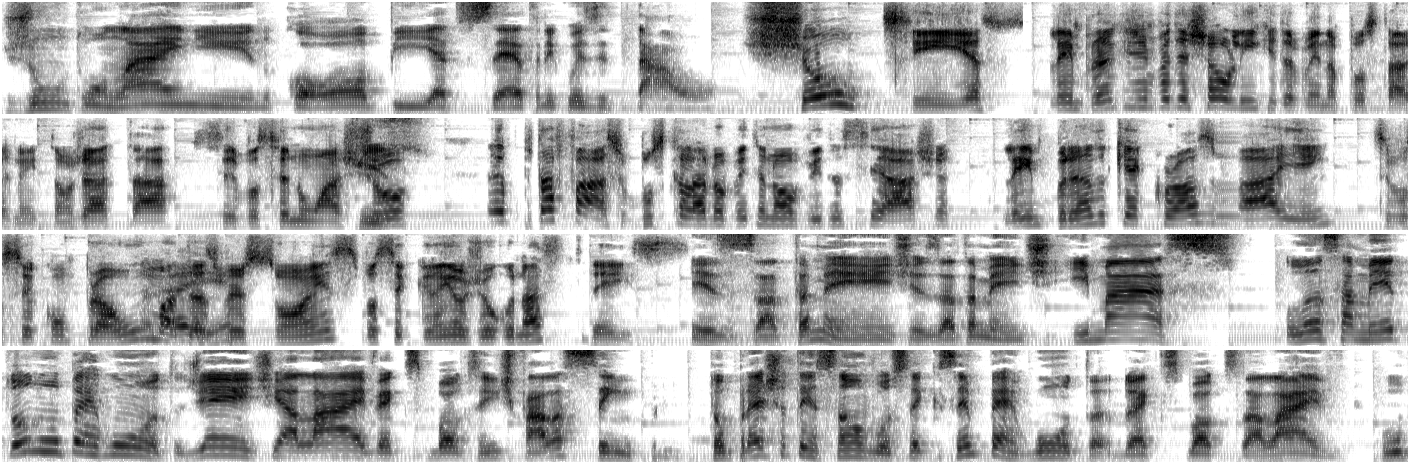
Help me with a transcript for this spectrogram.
junto online, no co-op, e etc e coisa e tal. Show? Sim, e é- lembrando que a gente vai deixar o link também na postagem, né? Então já tá. Se você não achou, Isso. é, tá fácil. Busca lá 99 vidas, você acha. Lembrando que é cross-buy, hein? Se você comprar uma das versões, você ganha o jogo nas três. Exatamente, exatamente. E mas, lançamento, todo mundo pergunta, gente, e a live, Xbox, a gente fala sempre. Então preste atenção, você que sempre pergunta do Xbox da live, o,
